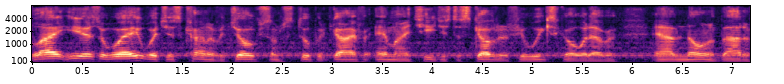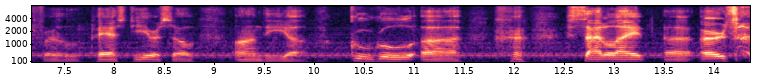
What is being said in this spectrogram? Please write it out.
light years away, which is kind of a joke. Some stupid guy from MIT just discovered it a few weeks ago, whatever, and I've known about it for the past year or so on the uh, Google uh, satellite uh, Earth,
